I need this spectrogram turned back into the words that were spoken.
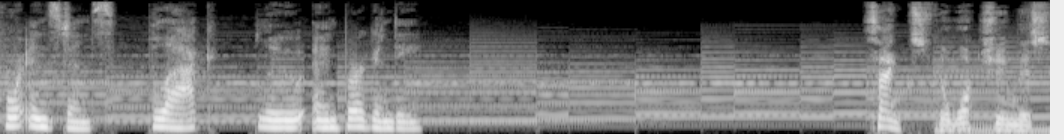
for instance, black, blue and burgundy. Thanks for watching this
